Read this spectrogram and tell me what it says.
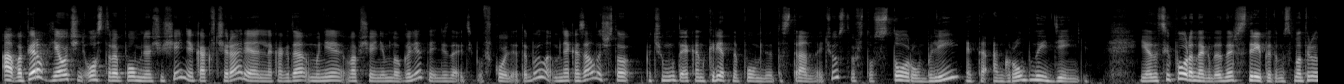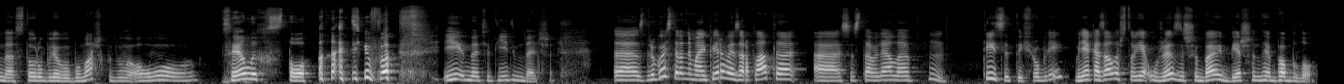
А, во-первых, я очень остро помню ощущение, как вчера реально, когда мне вообще немного лет, я не знаю, типа в школе это было, мне казалось, что почему-то я конкретно помню это странное чувство, что 100 рублей — это огромные деньги. Я до сих пор иногда, знаешь, с трепетом смотрю на 100-рублевую бумажку, думаю, о, целых 100. типа, и, значит, едем дальше. Э, с другой стороны, моя первая зарплата э, составляла, хм, 30 тысяч рублей, мне казалось, что я уже зашибаю бешеное бабло.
